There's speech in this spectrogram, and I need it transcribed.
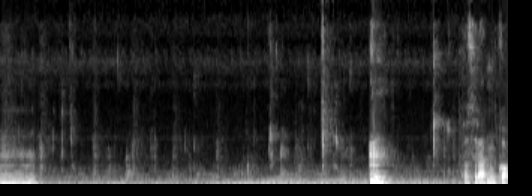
อืมผักสลัดมันกรอ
